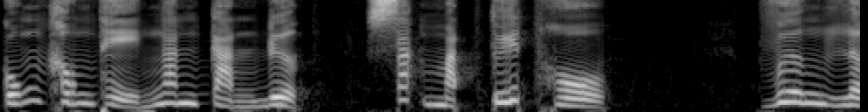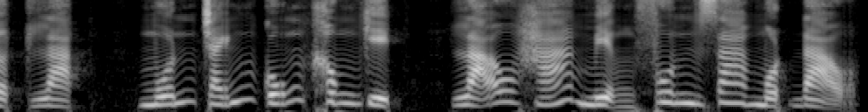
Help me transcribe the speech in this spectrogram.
cũng không thể ngăn cản được, sắc mặt tuyết hồ. Vương lợt lạc, muốn tránh cũng không kịp, lão há miệng phun ra một đảo.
